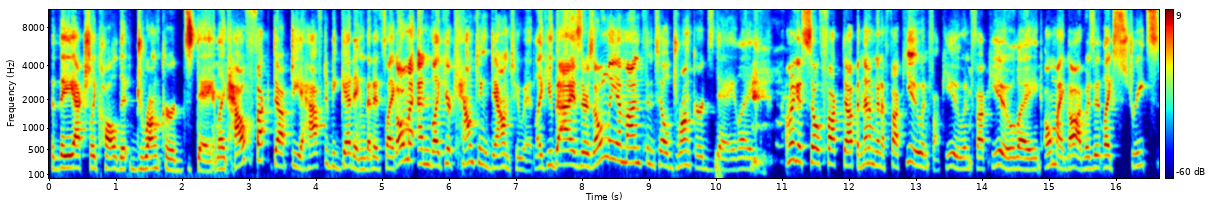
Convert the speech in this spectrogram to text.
that they actually called it Drunkard's Day. Like, how fucked up do you have to be getting that it's like, oh my, and like you're counting down to it. Like, you guys, there's only a month until Drunkard's Day. Like, I'm gonna get so fucked up and then I'm gonna fuck you and fuck you and fuck you. Like, oh my God, was it like streets?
